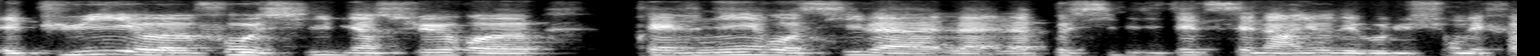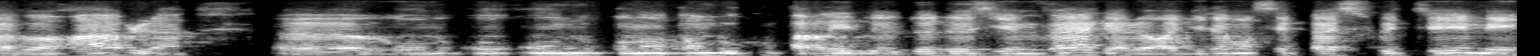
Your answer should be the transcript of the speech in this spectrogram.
Et puis, il euh, faut aussi, bien sûr, prévenir aussi la, la, la possibilité de scénario d'évolution défavorable. Euh, on, on, on, entend beaucoup parler de, de deuxième vague. Alors évidemment, c'est pas souhaité, mais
